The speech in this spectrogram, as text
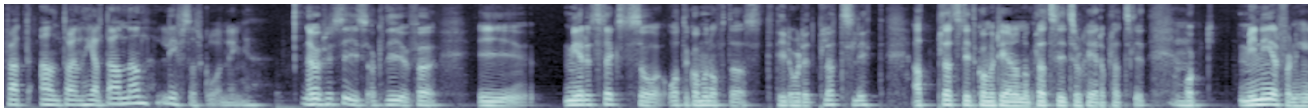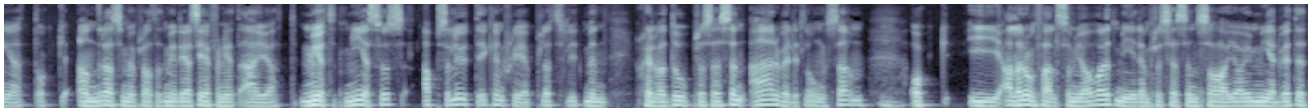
för att anta en helt annan livsåskådning. Nej men precis, och det är ju för i Merits text så återkommer man oftast till ordet plötsligt. Att plötsligt konverterar någon, plötsligt så sker det plötsligt. Mm. Och min erfarenhet och andra som jag pratat med, deras erfarenhet är ju att mötet med Jesus, absolut det kan ske plötsligt, men själva dopprocessen är väldigt långsam. Mm. Och i alla de fall som jag har varit med i den processen så har jag ju medvetet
